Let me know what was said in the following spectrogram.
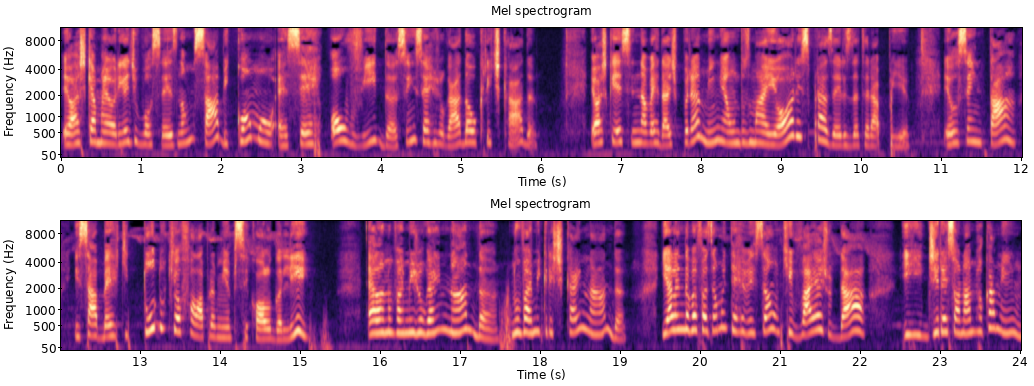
Eu acho que a maioria de vocês não sabe como é ser ouvida sem ser julgada ou criticada. Eu acho que esse, na verdade, para mim é um dos maiores prazeres da terapia. Eu sentar e saber que tudo que eu falar para minha psicóloga ali, ela não vai me julgar em nada, não vai me criticar em nada. E ela ainda vai fazer uma intervenção que vai ajudar e direcionar meu caminho.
